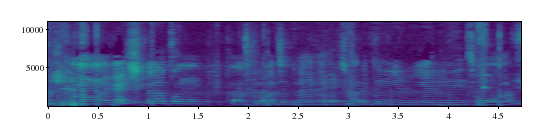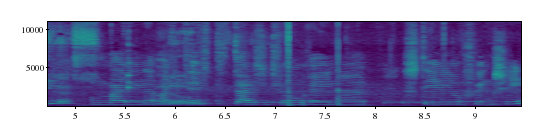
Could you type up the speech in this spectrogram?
Als je helemaal naar rechts gaat, dan gaat het geluid ook naar rechts. Maar dan kunnen jullie, jullie niet horen. Yes. Want Mijn eh, iPad No. heeft tijdens het filmen geen eh, stereo functie.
